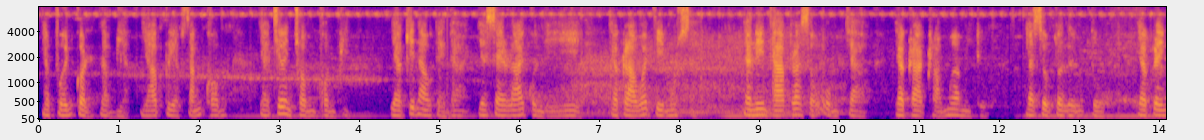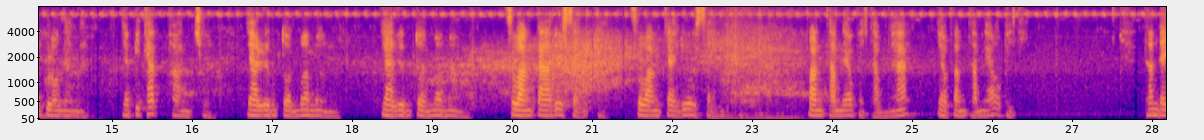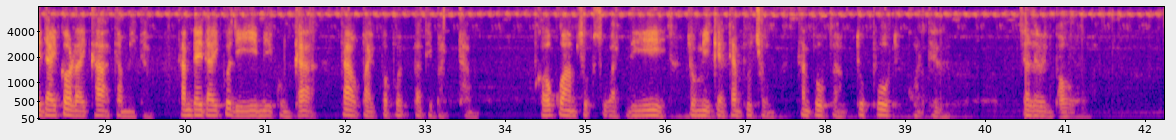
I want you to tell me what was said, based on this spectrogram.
อย่าฝืนกฎระเบียบ อย่าเปรียบสังคม อย่าเชื่นชมคนผิด อย่าคิดเอาแต่ได้ อย่าใส่ร้ายคนดี อย่ากล่าวว่าจีมุสาอย่านินทาพระสงฆ์องค์เจ้า อย่ากลาดกล่าวเมื่อมีถูกอย่าสุขจนลืมตัว อย่าเกรงกลัวเงินอย่าพิทักษ์พานชน อย่าลืมตนเมื่อมึงอย่าลืมตนเมื่อมึงสว่างตาด้วยแสงตาสว่างใจด้วยแสงธรรมฟังทำแล้วไปทำนะ อย่าฟังทำแล้วเอาไปทิ้งทำใด ๆ ก็ไร้ค่าทำไม่ทำ ทำใด ๆ ก็ดีมีคุณค่าถ้าเอาไปประพฤติปฏิบัติธรรม ขอความสุขสวัสดีจงมีแก่ท่านผู้ชม ท่านผู้ฟังทุกผู้ทุกคนเถิดเจริญพร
